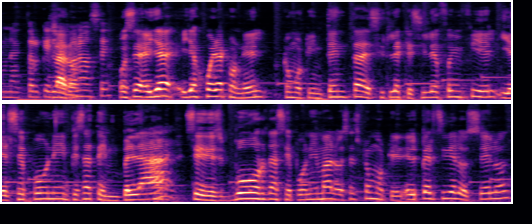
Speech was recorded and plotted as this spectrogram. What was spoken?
un actor que Claro. ella conoce. O sea, ella, ella juega con él como que intenta decirle que sí le fue infiel y él se pone, empieza a temblar, Ay. se desborda, se pone mal. O sea, es como que él percibe los celos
